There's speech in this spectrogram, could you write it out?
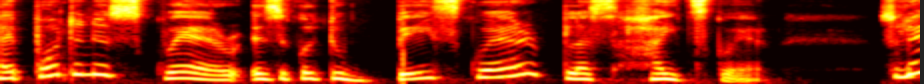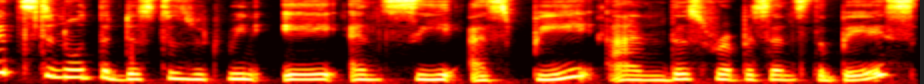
hypotenuse square is equal to base square plus height square. So let's denote the distance between A and C as P and this represents the base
